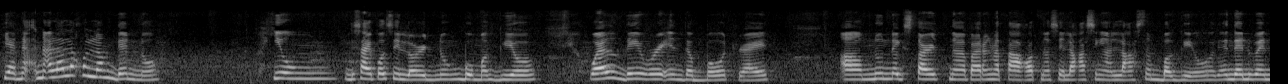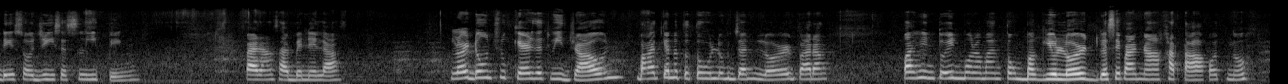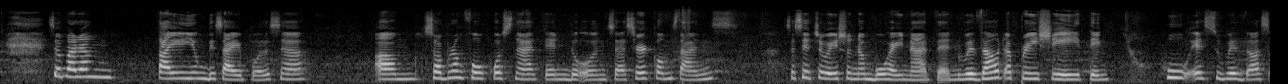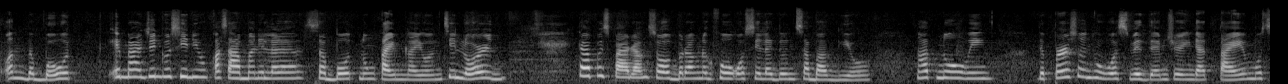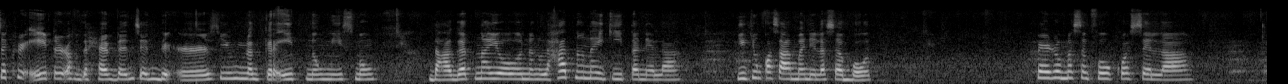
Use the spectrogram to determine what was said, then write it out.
yeah, na- naalala ko lang din, no, yung disciples ni Lord nung bumagyo, while they were in the boat, right, um, nung nag-start na parang natakot na sila kasi nga lakas ng bagyo. And then when they saw Jesus sleeping, parang sabi nila, Lord, don't you care that we drown? Bakit ka natutulog dyan, Lord? Parang, pahintuin mo naman tong bagyo, Lord, kasi parang nakakatakot, no? So, parang tayo yung disciples na um, sobrang focus natin doon sa circumstance, sa situation ng buhay natin without appreciating who is with us on the boat. Imagine kung sino yung kasama nila sa boat nung time na yon si Lord. Tapos parang sobrang nag-focus sila doon sa bagyo, not knowing the person who was with them during that time was the creator of the heavens and the earth, yung nag-create nung mismong dagat na yon, ng lahat ng nakikita nila yun yung kasama nila sa boat. Pero mas nag-focus sila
